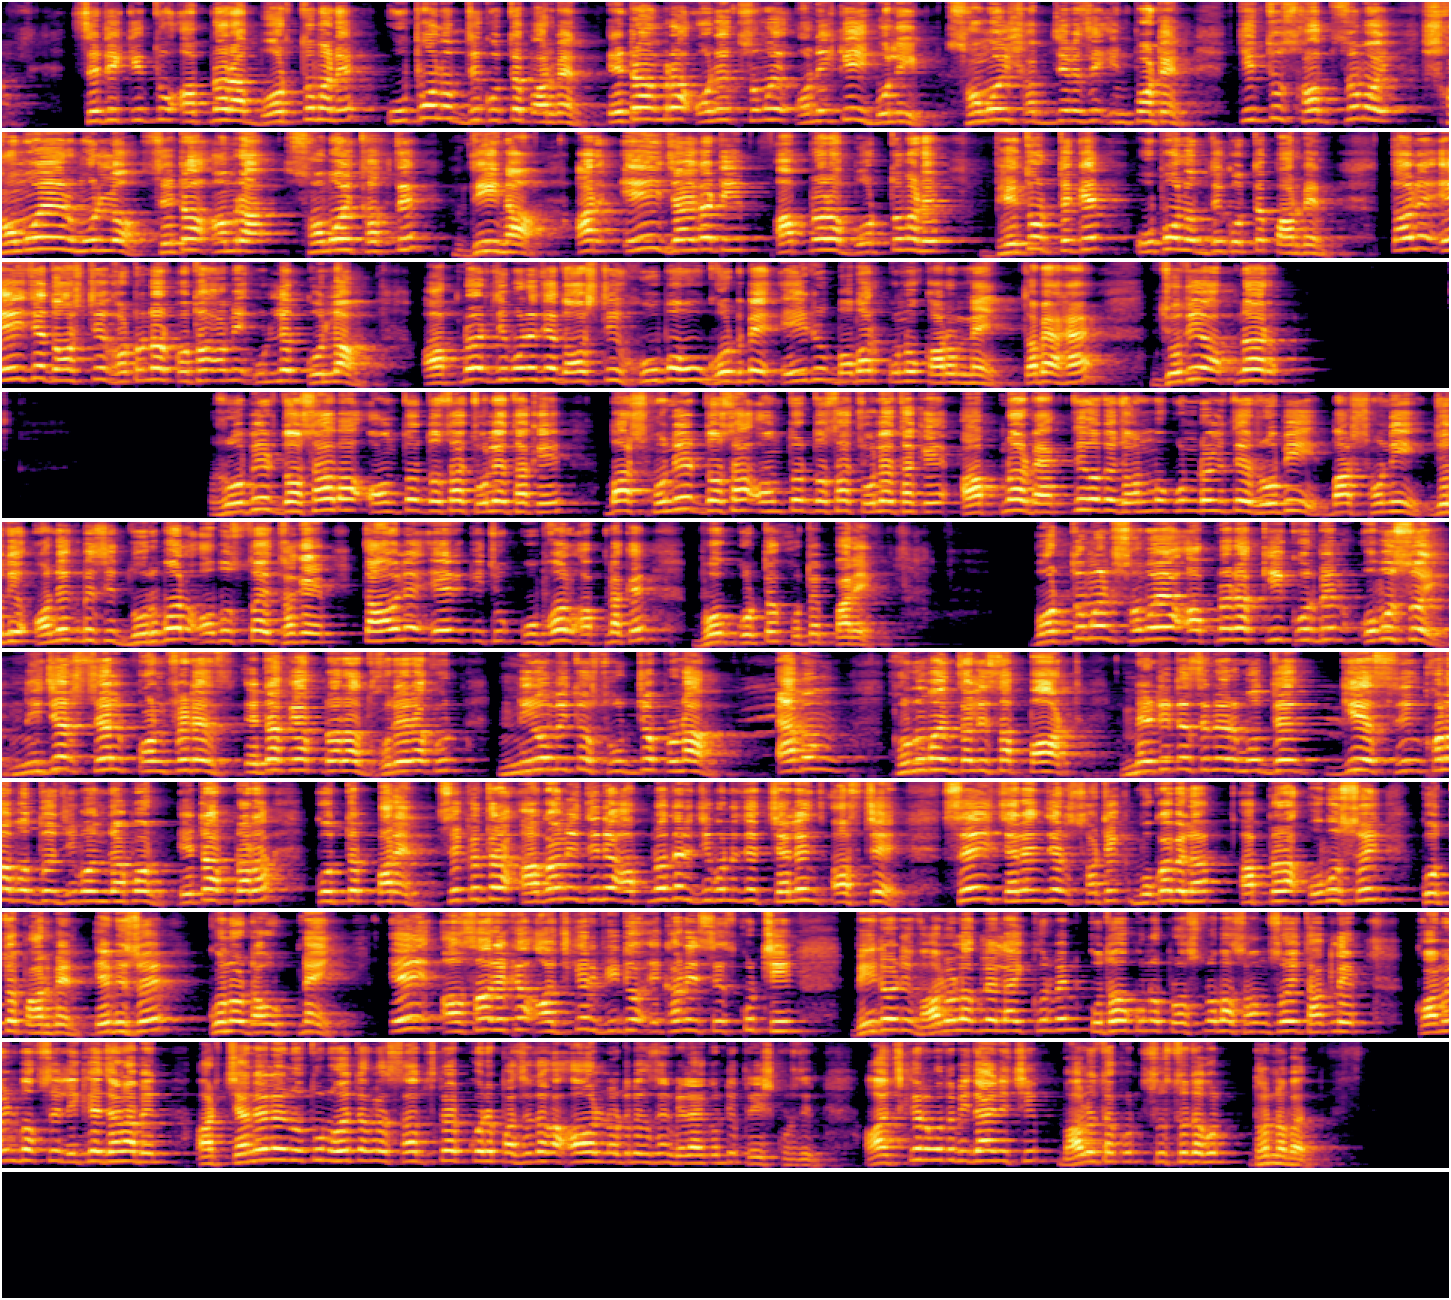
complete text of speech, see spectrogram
সেটি কিন্তু আপনারা বর্তমানে উপলব্ধি করতে পারবেন। এটা আমরা অনেক সময় অনেকেই বলি, সময় সবচেয়ে বেশি ইম্পর্টেন্ট কিন্তু সব সময় সময়ের মূল্য সেটা আমরা সময় থাকতে দিই না। আর এই জায়গাটি আপনারা বর্তমানে ভেতর থেকে উপলব্ধি করতে পারবেন। তাহলে এই যে দশটি ঘটনার কথা আমি উল্লেখ করলাম, আপনার জীবনে যে দশটি হুবহু ঘটবে, এইরূপ ভাবার কোনো কারণ নেই। তবে হ্যাঁ যদি আপনার রবির দশা বা অন্তর্দশা চলে থাকে বা শনির দশা, অন্তর্দশা চলে থাকে, আপনার ব্যক্তিগত জন্মকুণ্ডলিতে রবি বা শনি যদি অনেক বেশি দুর্বল অবস্থায় থাকে, তাহলে এর কিছু কুফল আপনাকে ভোগ করতে হতে পারে। বর্তমান সময়ে আপনারা কি করবেন? অবশ্যই নিজের সেলফ কনফিডেন্স এটাকে আপনারা ধরে রাখুন। নিয়মিত সূর্য প্রণাম এবং হনুমান চালিসা পাঠ মেডিটেশনের মধ্যে গিয়ে শৃঙ্খলাবদ্ধ জীবনযাপন, এটা আপনারা করতে পারেন। সেক্ষেত্রে আগামী দিনে আপনাদের জীবনে যে চ্যালেঞ্জ আসছে, সেই চ্যালেঞ্জের সঠিক মোকাবেলা আপনারা অবশ্যই করতে পারবেন। এ বিষয়ে কোনো ডাউট নেই। এই আশা রেখে আজকের ভিডিও এখানেই শেষ করছি। ভিডিওটি ভালো লাগলে লাইক করবেন, কোথাও কোনো প্রশ্ন বা সংশয় থাকলে কমেন্ট বক্সে লিখে জানাবেন, আর চ্যানেলে নতুন হয়ে থাকলে সাবস্ক্রাইব করে পাশে থাকা অল নোটিফিকেশান বেলাইকনটি প্রেস করে দিন। আজকের মতো বিদায় নিচ্ছি, ভালো থাকুন, সুস্থ থাকুন, ধন্যবাদ।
